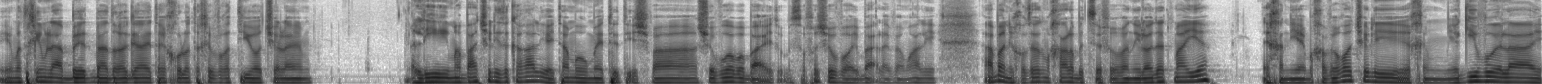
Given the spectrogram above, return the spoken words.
מתחילים לאבד בהדרגה את היכולות החברתיות שלהם. לי, עם הבת שלי זה קרה לי, היא הייתה מאומתת, היא ישבה שבוע בבית, ובסוף השבוע היא באה אליי ואמרה לי, אבא, אני חוזרת מחר לבית ספר ואני לא יודעת מה יהיה. איך אני אהיה עם החברות שלי, איך הם יגיבו אליי.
